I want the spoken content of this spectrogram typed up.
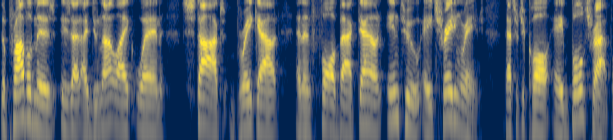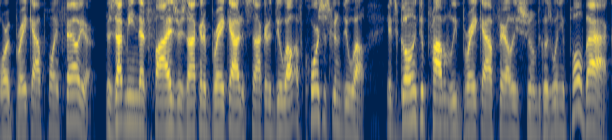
The problem is, is that I do not like when stocks break out and then fall back down into a trading range. That's what you call a bull trap or a breakout point failure. Does that mean that Pfizer is not going to break out? It's not going to do well? Of course, it's going to do well. It's going to probably break out fairly soon because when you pull back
